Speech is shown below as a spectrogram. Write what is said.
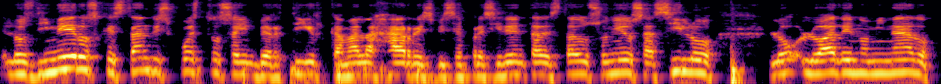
los dineros que están dispuestos a invertir Kamala Harris, vicepresidenta de Estados Unidos, así lo, lo, lo, ha denominado.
